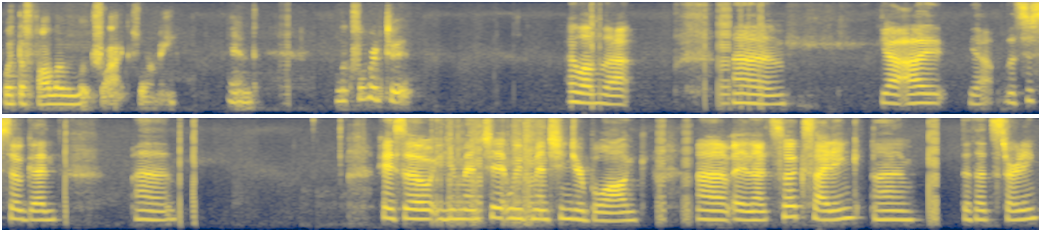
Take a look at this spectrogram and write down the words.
what the follow looks like for me. And look forward to it. I love that. Um, yeah, I, yeah, that's just so good. Um, okay, so you mentioned, we've mentioned your blog, um, and that's so exciting. Um, that that's starting.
